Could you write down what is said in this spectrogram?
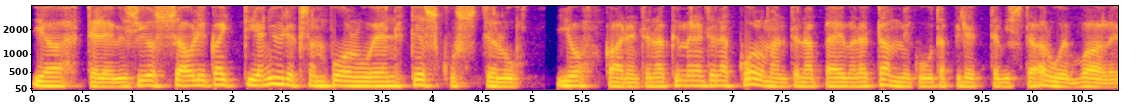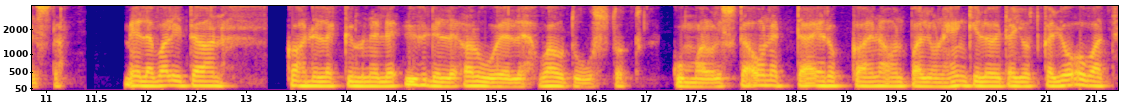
Ja televisiossa oli kaikkien yhdeksän puolueen keskustelu jo 23. päivänä tammikuuta pidettävistä aluevaaleista. Meillä valitaan 21 alueelle valtuustot. Kummallista on, että ehdokkaina on paljon henkilöitä, jotka jo ovat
